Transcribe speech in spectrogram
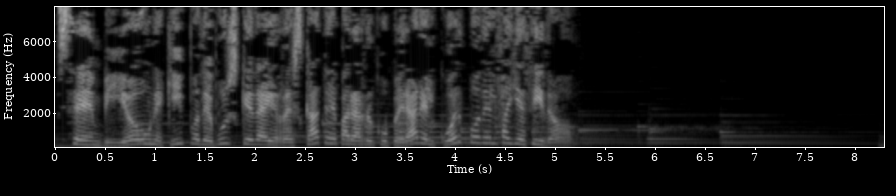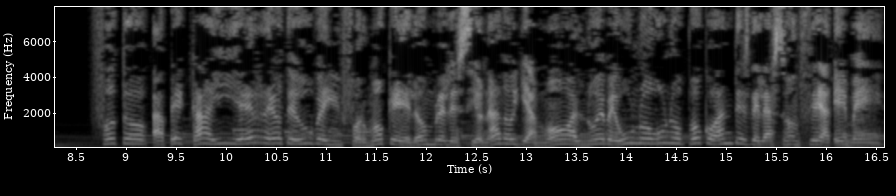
Se envió un equipo de búsqueda y rescate para recuperar el cuerpo del fallecido. Foto, APKIROTV informó que el hombre lesionado llamó al 911 poco antes de las 11 am.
